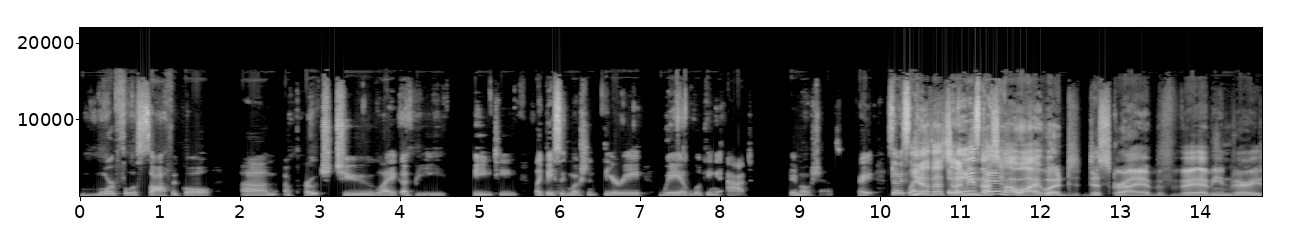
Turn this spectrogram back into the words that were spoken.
more philosophical um, approach to like a BE, BET, like basic emotion theory way of looking at emotions right? So it's like yeah, that's I mean that's of, how I would describe. I mean, very,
